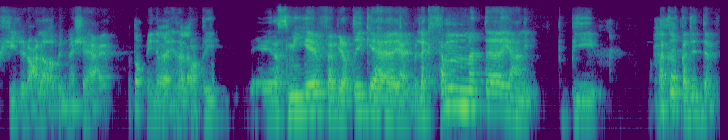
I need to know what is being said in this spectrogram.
شيء له علاقة بالمشاعر. بينما إذا تعطيه رسمية فبيعطيك إياها يعني بقول لك ثمة يعني دقيقة جدا.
